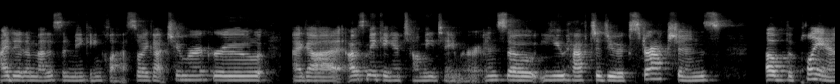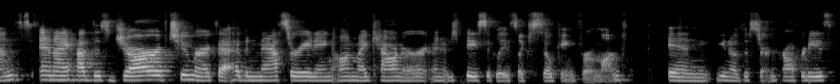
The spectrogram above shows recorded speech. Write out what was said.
I did a medicine making class. So I got turmeric root, I got I was making a tummy tamer. And so you have to do extractions of the plants and I had this jar of turmeric that had been macerating on my counter and it was basically it's like soaking for a month in, you know, the certain properties.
